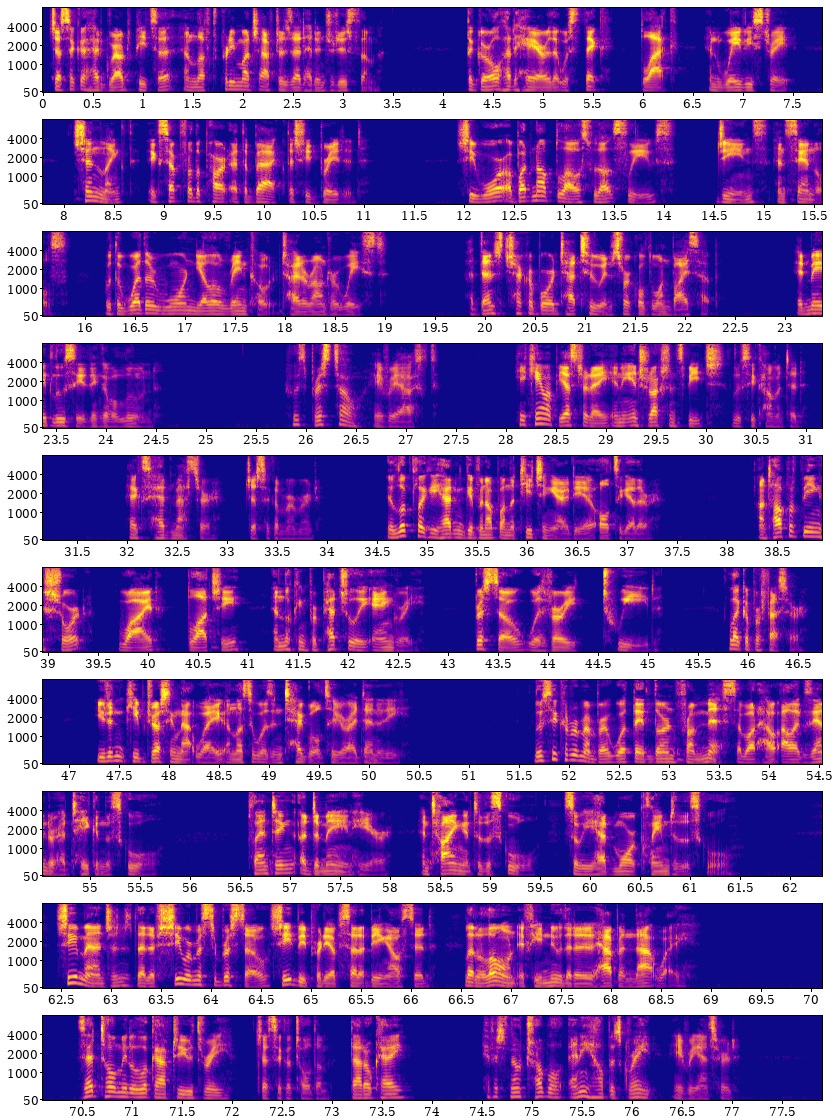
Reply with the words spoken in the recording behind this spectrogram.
Jessica had grabbed pizza and left pretty much after Zed had introduced them. The girl had hair that was thick, black, and wavy straight, chin length except for the part at the back that she'd braided. She wore a button up blouse without sleeves, jeans, and sandals, with a weather worn yellow raincoat tied around her waist. A dense checkerboard tattoo encircled one bicep. It made Lucy think of a loon. Who's Bristow? Avery asked. He came up yesterday in the introduction speech, Lucy commented. Ex headmaster, Jessica murmured. It looked like he hadn't given up on the teaching idea altogether. On top of being short, wide, blotchy, and looking perpetually angry, Bristow was very tweed, like a professor. You didn't keep dressing that way unless it was integral to your identity. Lucy could remember what they'd learned from Miss about how Alexander had taken the school. Planting a domain here and tying it to the school so he had more claim to the school. She imagined that if she were Mr. Bristow, she'd be pretty upset at being ousted, let alone if he knew that it had happened that way. Zed told me to look after you three, Jessica told them. That okay? If it's no trouble, any help is great, Avery answered.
